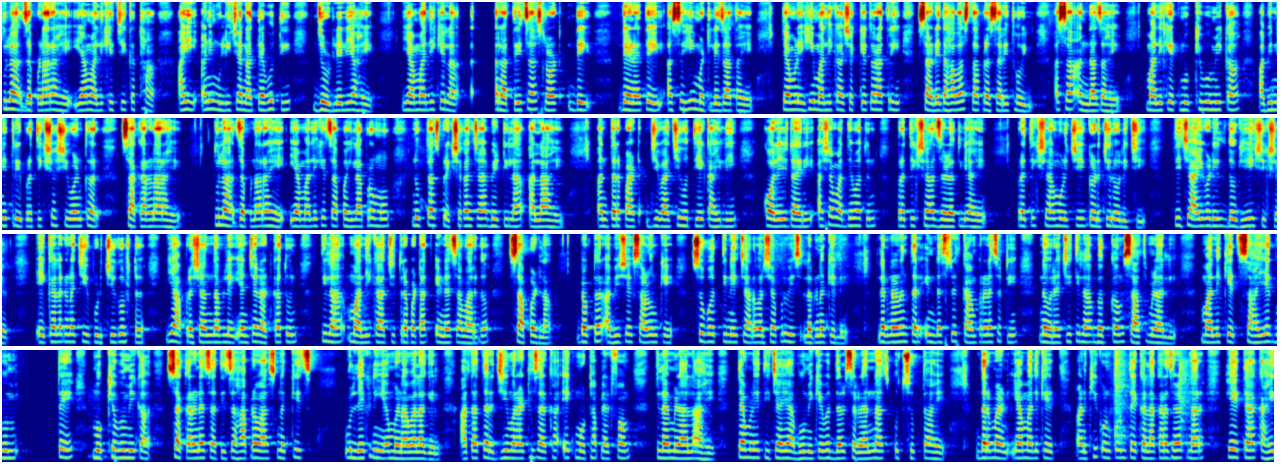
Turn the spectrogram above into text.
तुला जपणार आहे. या मालिकेची कथा आई आणि मुलीच्या नात्याभोवती जोडलेली आहे. या मालिकेला रात्रीचा स्लॉट दे. देण्यात येईल असेही म्हटले जात आहे. त्यामुळे ही मालिका शक्यतो रात्री साडेदहा वाजता प्रसारित होईल असा अंदाज आहे. मालिकेत मुख्य भूमिका अभिनेत्री प्रतीक्षा शिवणकर साकारणार आहे. तुला जपणार आहे या मालिकेचा पहिला प्रोमो नुकताच प्रेक्षकांच्या भेटीला आला आहे. अंतरपाठ जीवाची होतीये काहिली कॉलेज डायरी अशा माध्यमातून प्रतीक्षा झळकली आहे. प्रतीक्षा मूळची गडचिरोलीची तिचे आईवडील दोघेही शिक्षक. एका लग्नाची पुढची गोष्ट या प्रशांत दामले यांच्या नाटकातून तिला मालिका चित्रपटात येण्याचा मार्ग सापडला. डॉक्टर अभिषेक साळुंके सोबत तिने चार वर्षापूर्वीच लग्न केले. लग्नानंतर इंडस्ट्रीत काम करण्यासाठी नवऱ्याची तिला भक्कम साथ मिळाली. मालिकेत सहाय्यक भूमि ते मुख्य भूमिका साकारण्याचा तिचा हा प्रवास नक्कीच उल्लेखनीय म्हणावा लागेल. आता तर जी मराठीसारखा एक मोठा प्लॅटफॉर्म तिला मिळाला आहे. त्यामुळे तिच्या या भूमिकेबद्दल सगळ्यांनाच उत्सुकता आहे. दरम्यान या मालिकेत आणखी कोणकोणते कलाकार झळकणार हे त्या काही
